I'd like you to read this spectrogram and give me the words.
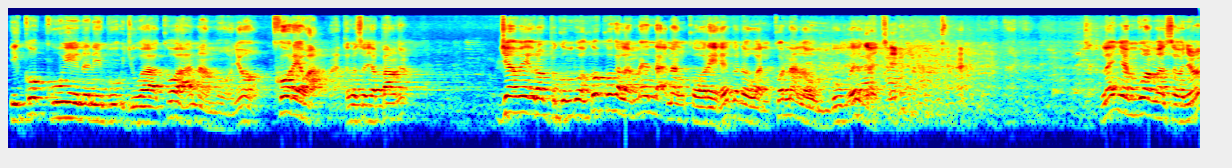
Iko kue na ni bu jua ko ana monyo korewa na tu bahasa Jepang Jawa orang pekumbuh kok kok kalau main tak nang kore he ko doan ko na lombu eh gaje. Lain nyambuang maksudnya.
